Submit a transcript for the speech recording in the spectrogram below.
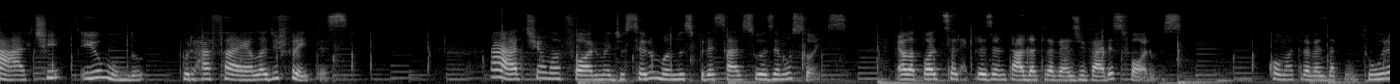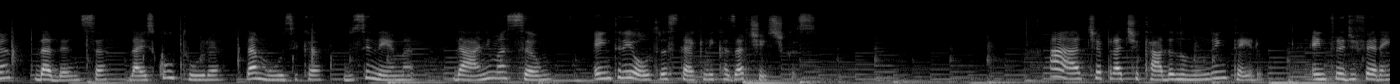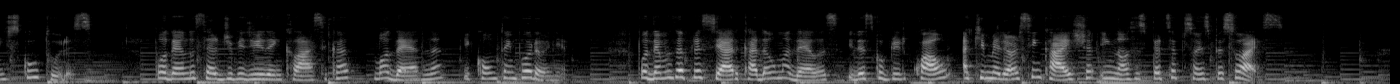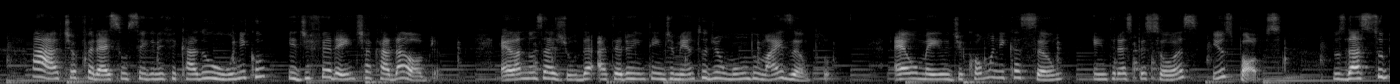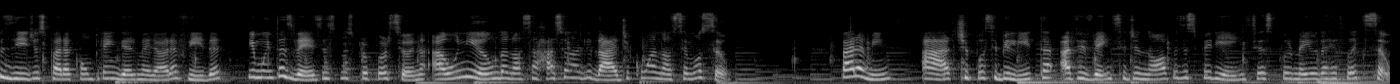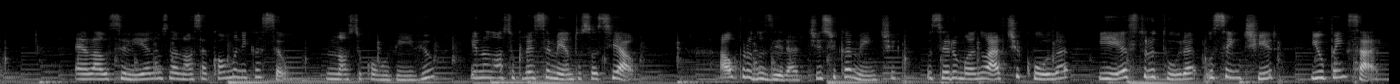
A Arte e o Mundo, por Rafaela de Freitas. A arte é uma forma de o ser humano expressar suas emoções. Ela pode ser representada através de várias formas, como através da pintura, da dança, da escultura, da música, do cinema, da animação, entre outras técnicas artísticas. A arte é praticada no mundo inteiro, entre diferentes culturas podendo ser dividida em clássica, moderna e contemporânea. Podemos apreciar cada uma delas e descobrir qual a que melhor se encaixa em nossas percepções pessoais. A arte oferece um significado único e diferente a cada obra. Ela nos ajuda a ter o entendimento de um mundo mais amplo. É o meio de comunicação entre as pessoas e os povos, nos dá subsídios para compreender melhor a vida e muitas vezes nos proporciona a união da nossa racionalidade com a nossa emoção. Para mim, a arte possibilita a vivência de novas experiências por meio da reflexão. Ela auxilia-nos na nossa comunicação, no nosso convívio e no nosso crescimento social. Ao produzir artisticamente, o ser humano articula e estrutura o sentir e o pensar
